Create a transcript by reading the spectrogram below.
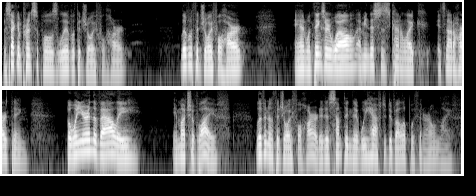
The second principle is live with a joyful heart. Live with a joyful heart. And when things are well, I mean, this is kind of like it's not a hard thing. But when you're in the valley in much of life, living with a joyful heart, it is something that we have to develop within our own life.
